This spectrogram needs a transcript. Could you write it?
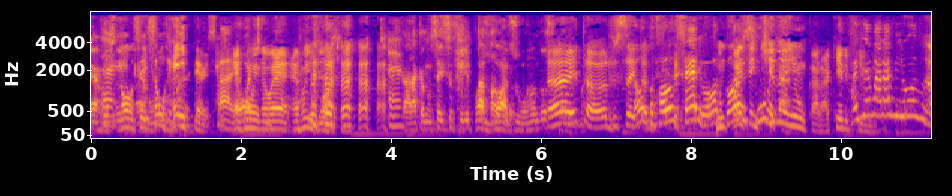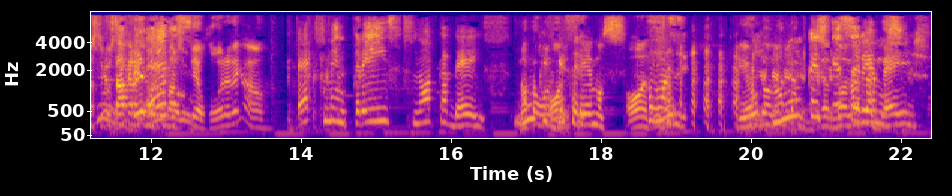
É ruim, Não, vocês é são demais. haters, tá? É, ruim, ótimo. não é? É ruim demais. Caraca, eu não sei se o Felipe tá falando zoando ou É, sério, então, eu não sei Não, eu tô também. falando sério, eu Não adoro faz esse sentido cara. nenhum, cara, aquele Mas filme. é maravilhoso. Não, se você Tá cara vendo, de maluco? terror, é legal. X-Men 3, nota 10. Nota Nunca 11. esqueceremos. 11. 11. Eu dou nota, Nunca eu dou nota esqueceremos. 10,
